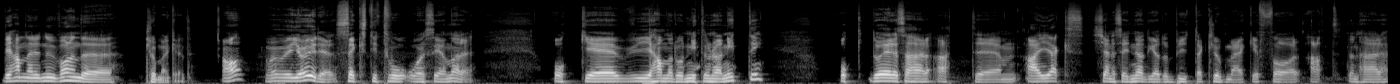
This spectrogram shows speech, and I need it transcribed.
vi hamnar i nuvarande klubbmärket. Ja, men vi gör ju det 62 år senare. Och eh, vi hamnar då 1990. Och då är det så här att eh, Ajax känner sig nödgad att byta klubbmärke för att den här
